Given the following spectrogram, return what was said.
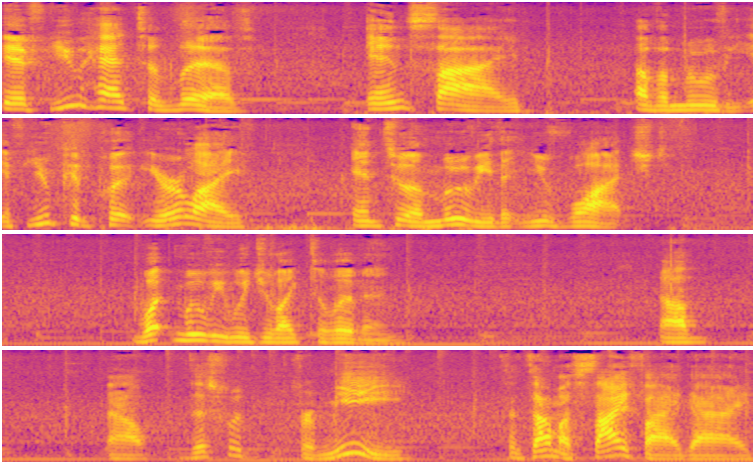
If you had to live inside of a movie, if you could put your life into a movie that you've watched, what movie would you like to live in? Now, now this would for me, since I'm a sci-fi guy,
